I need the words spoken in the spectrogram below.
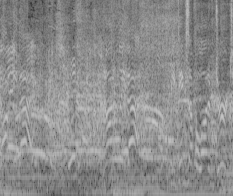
Not only that, not only that, he digs up a lot of dirt.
